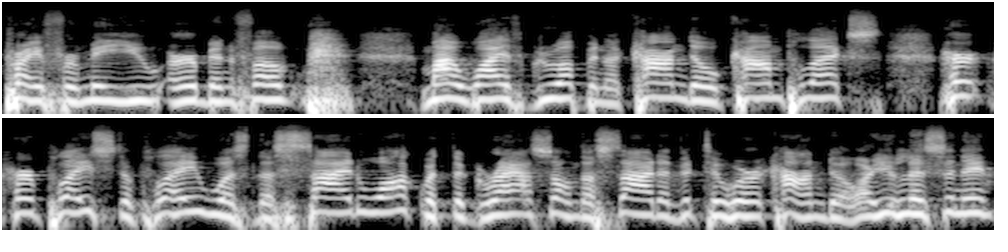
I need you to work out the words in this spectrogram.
Pray for me, you urban folk. My wife grew up in a condo complex. Her, her place to play was the sidewalk with the grass on the side of it to her condo. Are you listening?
